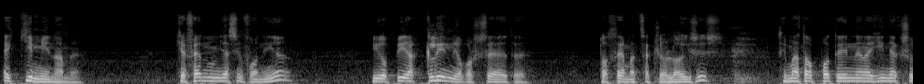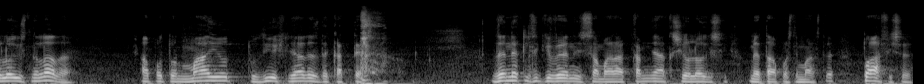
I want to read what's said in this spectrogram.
εκεί μείναμε και φέρνουμε μια συμφωνία η οποία κλείνει, όπως ξέρετε, το θέμα της αξιολόγησης. Θυμάστε πότε είναι να γίνει αξιολόγηση στην Ελλάδα; Από τον Μάιο του 2014. Δεν έκλεισε η κυβέρνηση Σαμαρά καμιά αξιολόγηση μετά, όπως θυμάστε. Το άφησε.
